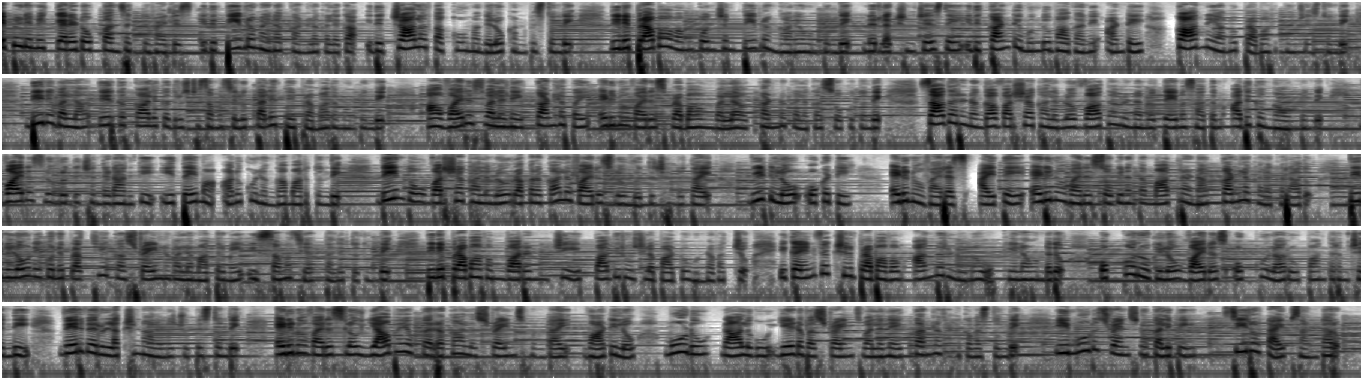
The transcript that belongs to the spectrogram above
Epidemic కెరటో కన్సెక్టివైటిస్ ఇది తీవ్రమైన కండ్ల కలక. ఇది చాలా తక్కువ మందిలో కనిపిస్తుంది. దీని ప్రభావం కొంచెం తీవ్రంగానే ఉంటుంది. నిర్లక్ష్యం చేస్తే ఇది కంటి ముందు భాగాన్ని అంటే కార్నియాను ప్రభావితం చేస్తుంది. దీనివల్ల దీర్ఘకాలిక దృష్టి సమస్యలు తలెత్తే ప్రమాదం ఉంటుంది. ఆ వైరస్ వల్లనే కండ్లపై ఎడినో వైరస్ ప్రభావం వల్ల కండ్ల కలక సోకుతుంది. సాధారణంగా వర్షాకాలంలో వాతావరణంలో తేమ శాతం అధికంగా ఉంటుంది. వైరస్లు వృద్ధి చెందడానికి ఈ తేమ అనుకూలంగా మారుతుంది. దీంతో వర్షాకాలంలో రకరకాల వైరస్లు వృద్ధి చెందుతాయి. వీటిలో ఒకటి ఎడినోవైరస్. అయితే ఎడినోవైరస్ సోకినంత మాత్రాన కండ్ల కలక రాదు దీనిలోని కొన్ని ప్రత్యేక స్ట్రెయిన్ల వల్ల మాత్రమే ఈ సమస్య తలెత్తుతుంది. దీని ప్రభావం వారం నుంచి పది రోజుల పాటు ఉండవచ్చు. ఇక ఇన్ఫెక్షన్ ప్రభావం అందరిలోనూ ఒకేలా ఉండదు. ఒక్కో రోగిలో వైరస్ ఒక్కోలా రూపాంతరం చెంది వేర్వేరు లక్షణాలను చూపిస్తుంది. ఎడినోవైరస్లో యాభై ఒక్క రకాల స్ట్రెయిన్స్ ఉంటాయి. వాటిలో మూడు నాలుగు ఏడవ స్ట్రెయిన్స్ వల్లనే కండ్ల కలక వస్తుంది ఈ మూడు స్ట్రెయిన్స్ను కలిపి సీరో టైప్స్ అంటారు.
